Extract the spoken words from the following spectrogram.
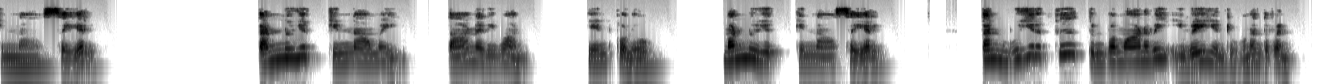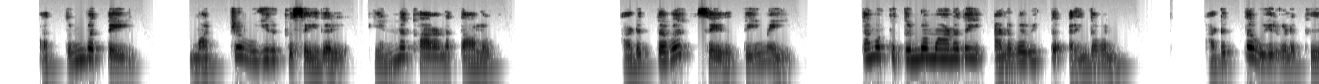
கிண்ணா செயல்? தன்னுயிர் கிண்ணாமை தானறிவான்? என்கொலோ மண்ணுயிர் கிண்ணா செயல்? தன் உயிருக்கு துன்பமானவை இவை என்று உணர்ந்தவன் அத்துன்பத்தை மற்ற உயிருக்கு செய்தல் என்ன காரணத்தாலோ? அடுத்தவர் செய்த தீமை தமக்கு துன்பமானதை அனுபவித்து அறிந்தவன். அடுத்த உயிர்களுக்கு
